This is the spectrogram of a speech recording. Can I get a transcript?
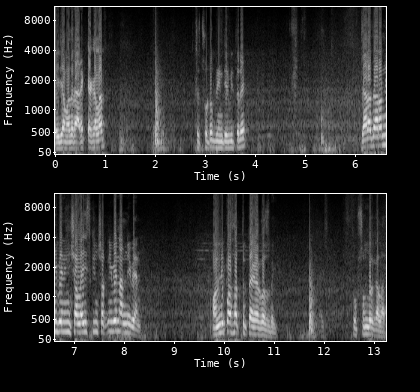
এই যে আমাদের আরেকটা কালার। তো ছোট প্রিন্টের ভিতরে। যারা যারা নিবেন ইনশাল্লাহ স্ক্রিনশট নিবেন আর নিবেন। অনলি পঁচাত্তর টাকা গজ ভাই। খুব সুন্দর কালার।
